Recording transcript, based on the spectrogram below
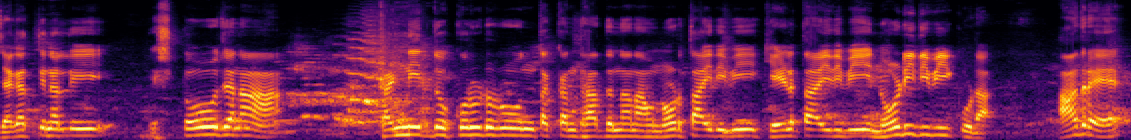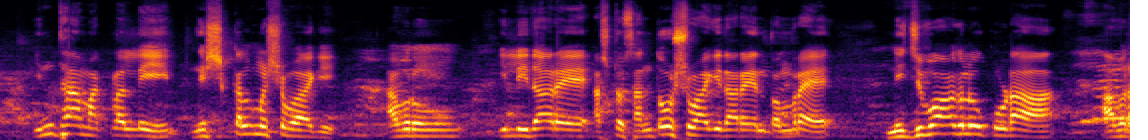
ಜಗತ್ತಿನಲ್ಲಿ ಎಷ್ಟೋ ಜನ ಕಣ್ಣಿದ್ದು ಕುರುಡರು ಅಂತಕ್ಕಂಥದ್ದನ್ನು ನಾವು ನೋಡ್ತಾ ಇದ್ದೀವಿ ಕೇಳ್ತಾ ಇದ್ದೀವಿ ನೋಡಿದ್ದೀವಿ ಕೂಡ. ಆದರೆ ಇಂಥ ಮಕ್ಕಳಲ್ಲಿ ನಿಷ್ಕಲ್ಮಶವಾಗಿ ಅವರು ಇಲ್ಲಿದ್ದಾರೆ ಅಷ್ಟು ಸಂತೋಷವಾಗಿದ್ದಾರೆ ಅಂತಂದರೆ ನಿಜವಾಗಲೂ ಕೂಡ ಅವರ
